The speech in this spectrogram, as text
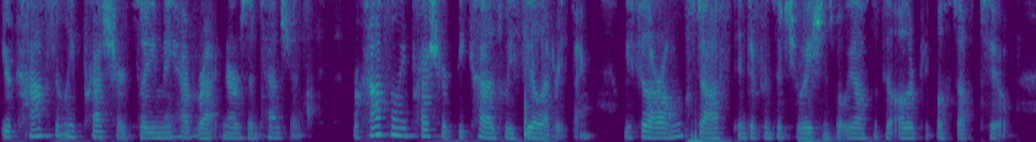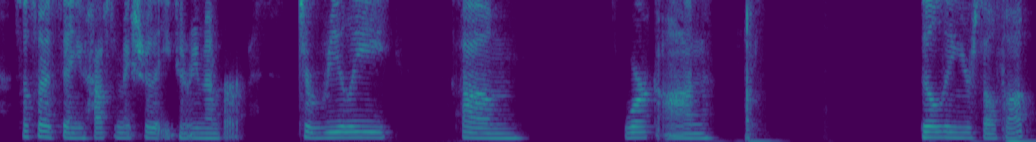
you're constantly pressured. So you may have racked nerves and tensions. We're constantly pressured because we feel everything. We feel our own stuff in different situations, but we also feel other people's stuff too. So that's why I was saying you have to make sure that you can remember to really um, work on building yourself up,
